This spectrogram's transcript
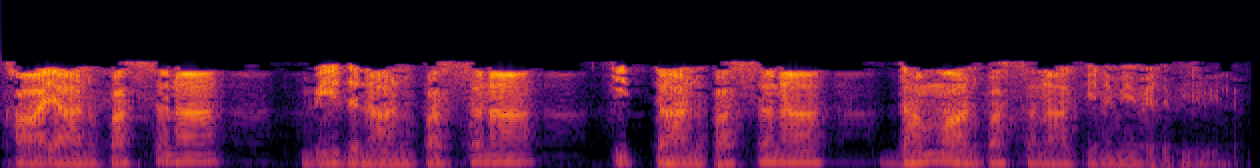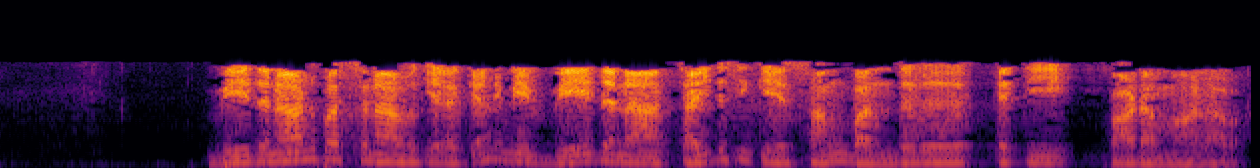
කායානුපස්සනා, වේදනානුපස්සනා, චිත්තානුපස්සනා, ධම්මානුපස්සනා කියන මේ වැඩපිළිවෙල. වේදනානුපස්සනාව කියලා කියන්නේ මේ වේදනා චෛතසිකයේ සම්බන්ධව ඇති පාඩම් මාලාවක්.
